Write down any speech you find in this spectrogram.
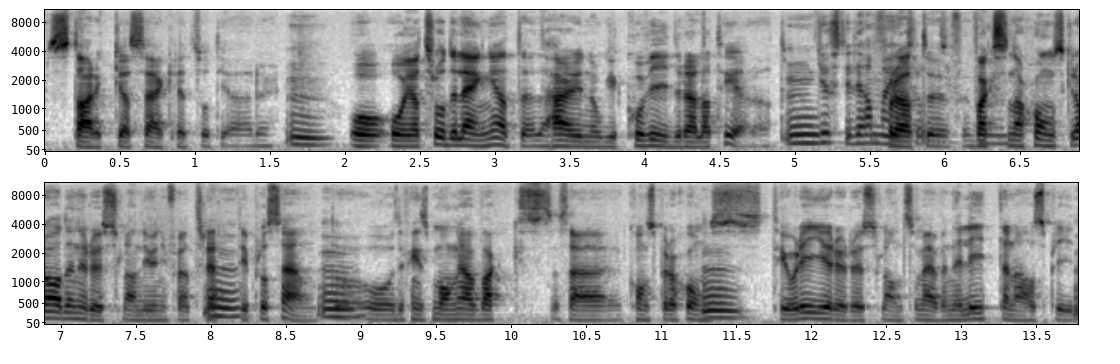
starka säkerhetsåtgärder. Mm. Och, och jag trodde länge att det här är nog covid-relaterat. Mm, just det, det har man För att trott. eh, vaccinationsgraden i Ryssland är ungefär 30 procent Mm. och, och det finns många vax, konspirationsteorier i Ryssland som även eliterna har spridit.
